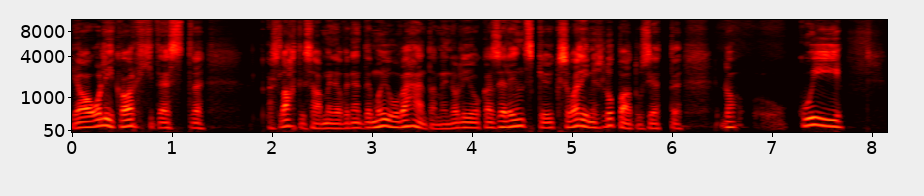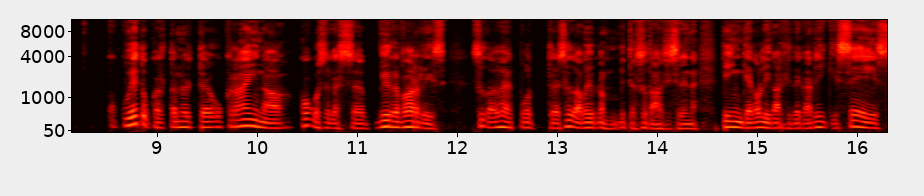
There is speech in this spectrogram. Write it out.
Ja oligarhidest kas lahtisaamine või nende mõju vähendamine oli ju ka Zelenskõi üks valimislubadusi, et noh, kui kui edukalt on nüüd Ukraina kogu selles virvarris, sõda ühelt poolt, sõda võib, noh, mitte sõda, siis selline pinged oligarhidega riigis sees,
